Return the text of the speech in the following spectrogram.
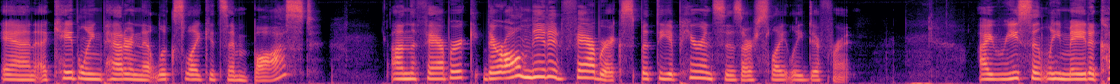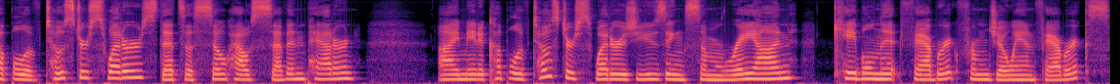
and a cabling pattern that looks like it's embossed on the fabric. They're all knitted fabrics, but the appearances are slightly different. I recently made a couple of toaster sweaters. That's a Sew House 7 pattern. I made a couple of toaster sweaters using some rayon cable knit fabric from Joann Fabrics.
